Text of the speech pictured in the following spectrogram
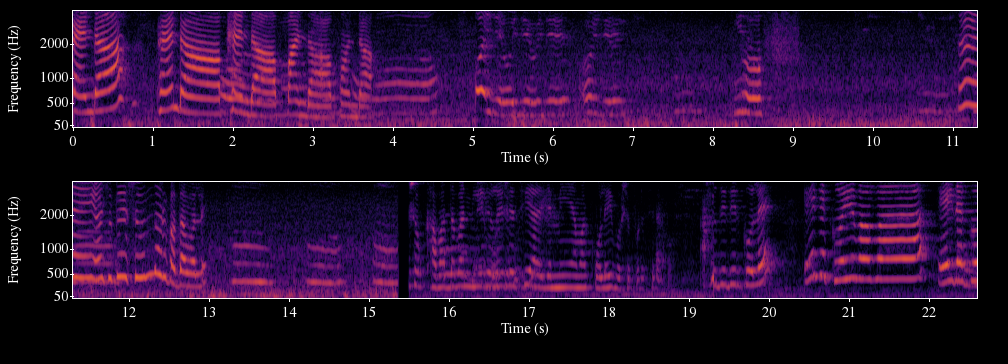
panda panda panda panda panda ওই যে ওই যে ওই যে ওই যে সুন্দর কথা বলে। সব খাবার দাবার নিয়ে চলে এসেছি আর এই যে মেয়ে আমার কোলেই বসে পড়েছে দেখো। দিদির কোলে? এই যে কই বাবা? এই দেখো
